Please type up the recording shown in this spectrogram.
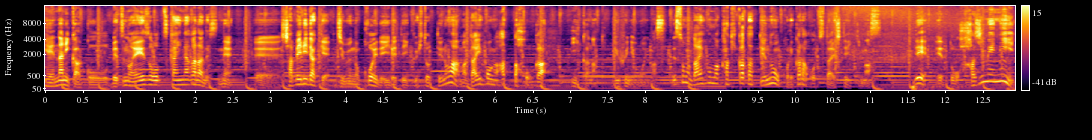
えー、何かこう別の映像を使いながらですね喋、えー、りだけ自分の声で入れていく人っていうのは、まあ、台本があった方がいいかなというふうに思います。でその台本の書き方っていうのをこれからお伝えしていきます。で、えっ、ー、と初めに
